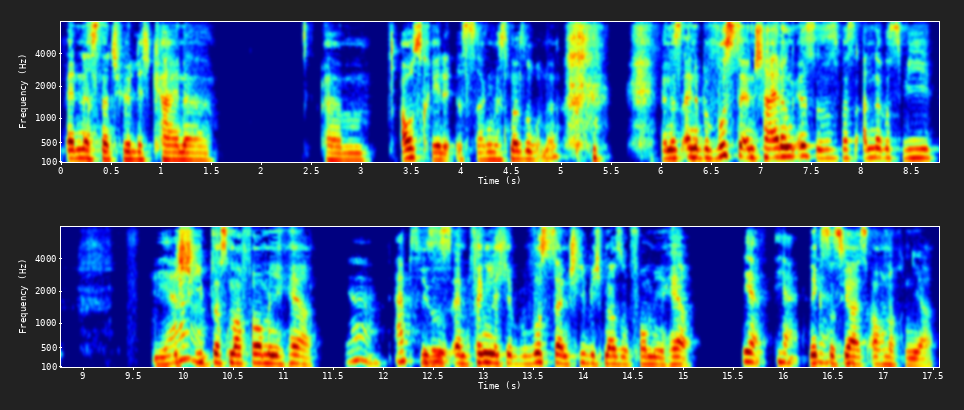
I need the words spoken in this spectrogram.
Wenn es natürlich keine ähm, Ausrede ist, sagen wir es mal so, ne? Wenn es eine bewusste Entscheidung ist, ist es was anderes wie ja. ich schiebe das mal vor mir her. Ja, absolut. Dieses empfängliche Bewusstsein schiebe ich mal so vor mir her. Ja, ja. Nächstes ja. Jahr ist auch noch ein Jahr.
